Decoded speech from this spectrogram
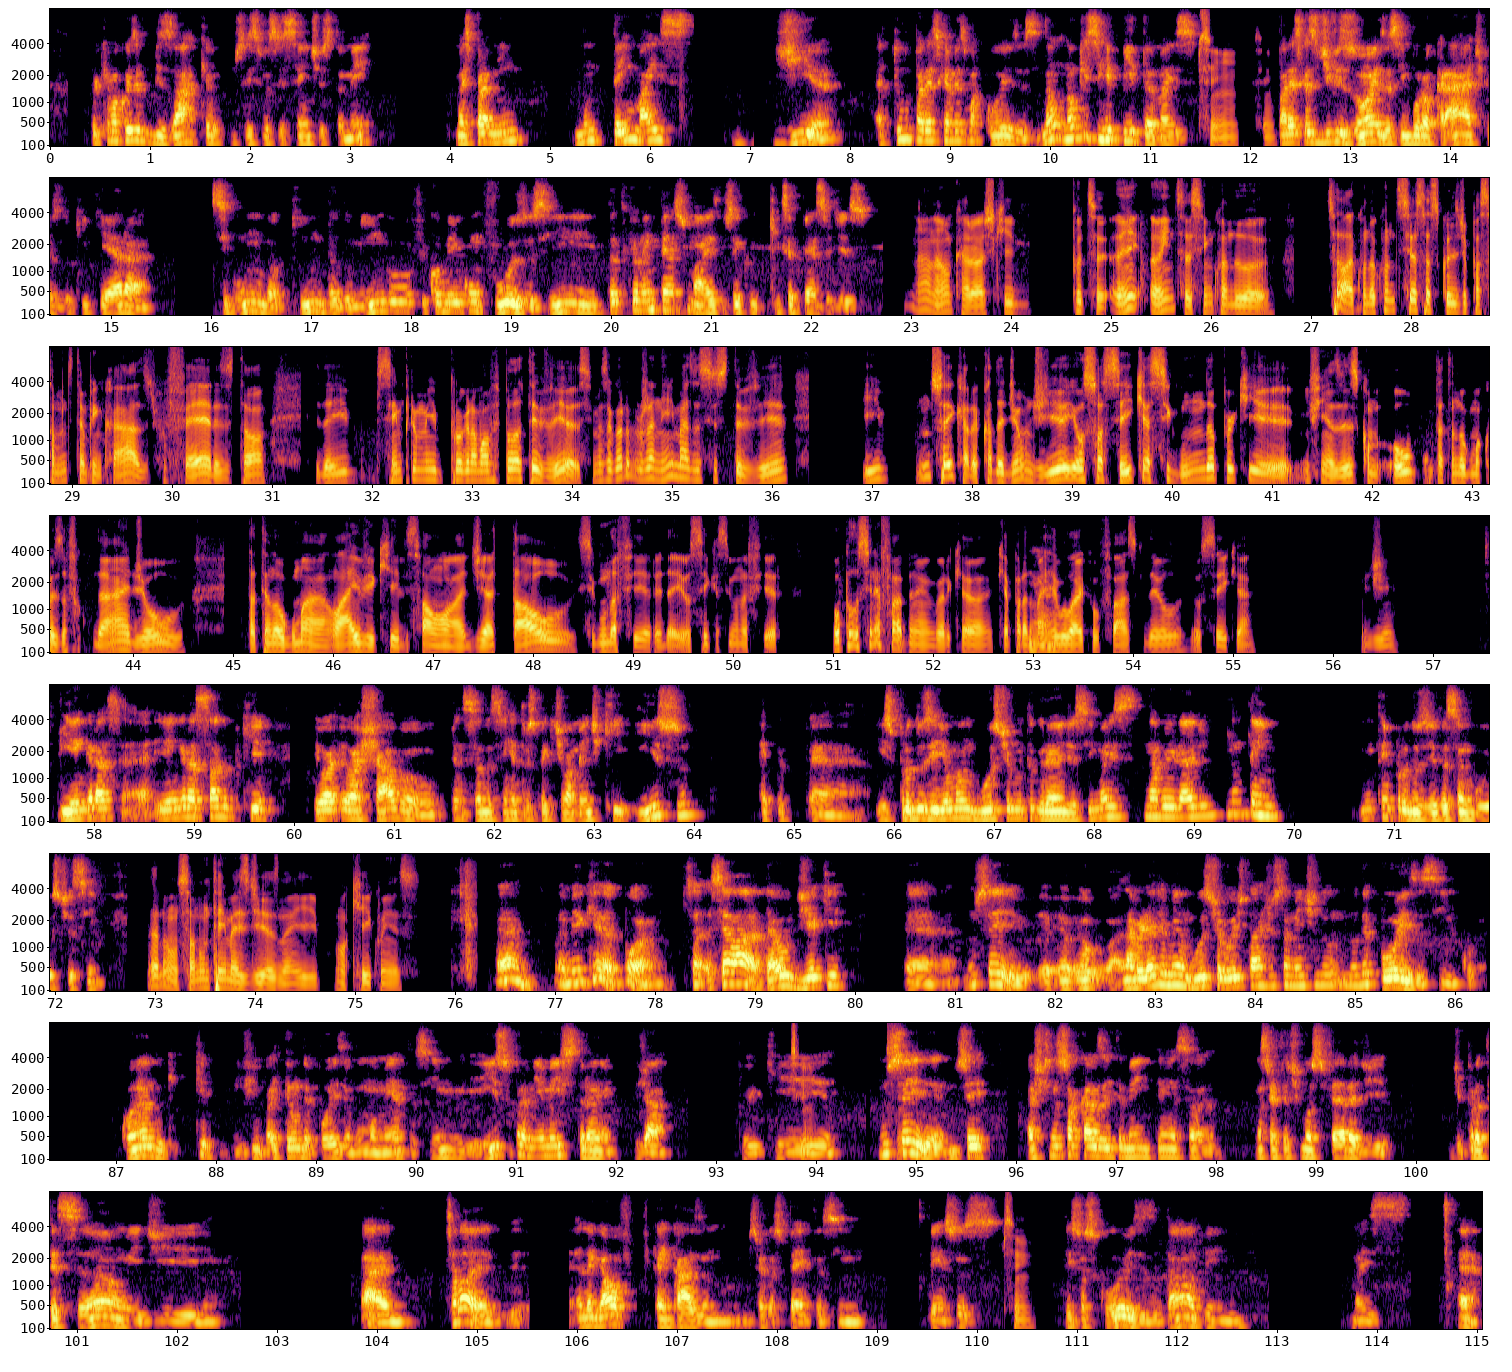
porque uma coisa bizarra que eu não sei se você sente isso também, mas para mim não tem mais dia é tudo parece que é a mesma coisa. assim. Não, não que se repita, mas Sim, sim. parece que as divisões assim burocráticas do que, que era segunda, ou quinta, ou domingo ficou meio confuso, assim, tanto que eu nem penso mais. Não sei o que, que você pensa disso. Não, não, cara, eu acho que. Putz, an- antes, assim, quando. Sei lá, quando acontecia essas coisas de passar muito tempo em casa, tipo, férias e tal. E daí sempre eu me programava pela TV, assim, mas agora eu já nem mais assisto TV. E não sei, cara, cada dia é um dia e eu só sei que é segunda porque, enfim, às vezes ou tá tendo alguma coisa da faculdade ou tá tendo alguma live que eles falam, ó, dia tal, segunda-feira, e daí eu sei que é segunda-feira. Ou pelo Cinefab, né, agora que é, que é a parada é. mais regular que eu faço, que daí eu, eu sei que é o dia. E é, engraçado, e é engraçado porque eu, eu achava, pensando assim retrospectivamente, que isso é, é, isso produziria uma angústia muito grande, assim, mas na verdade não tem, não tem produzido essa angústia, assim. É, não, só não tem mais dias, né, e ok com isso. É, é meio que, pô, sei lá, até o dia que, é, não sei, eu, eu, eu, na verdade a minha angústia hoje está justamente no, no, depois, assim, quando, que, que, enfim, vai ter um depois em algum momento, assim, e isso para mim é meio estranho já, porque... Sim não sei, não sei. Acho que na sua casa aí também tem essa uma certa atmosfera de, de proteção e de. Ah, sei lá, é, é legal ficar em casa em certo aspecto, assim. Tem suas, Sim. tem suas coisas e tal, tem. Mas. É,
